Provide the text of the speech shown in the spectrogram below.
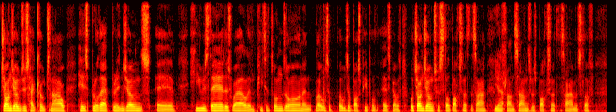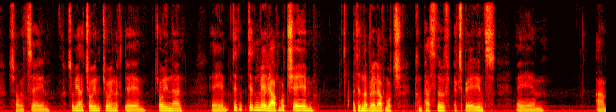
John Jones, who's head coach now. His brother Bryn Jones, uh, he was there as well, and Peter Dundon, and loads of loads of boss people. Uh, to be honest, well, John Jones was still boxing at the time. Yeah. Fran Sands was boxing at the time and stuff. So it's um, so yeah, join join the um, join then. Um, didn't didn't really have much. Um, I didn't really have much competitive experience. Um, and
